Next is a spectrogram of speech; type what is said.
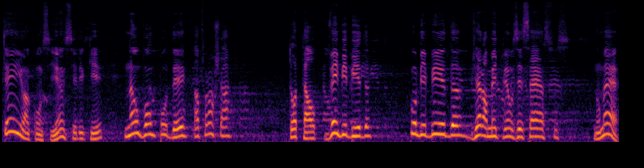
tenham a consciência de que não vão poder afrouxar. Total. Vem bebida. Com bebida, geralmente vem os excessos, não é?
